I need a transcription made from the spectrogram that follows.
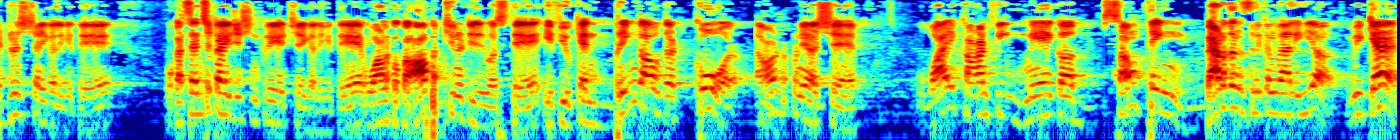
అడ్రస్ చేయగలిగితే ఒక సెన్సిటైజేషన్ క్రియేట్ చేయగలిగితే వాళ్ళకి ఒక ఆపర్చునిటీ వస్తే if you can bring out that core entrepreneurship why can't we make a something better than Silicon valley here? We can.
